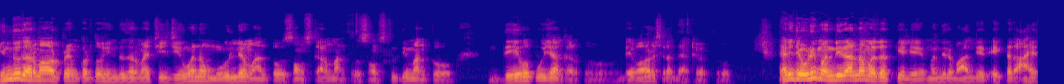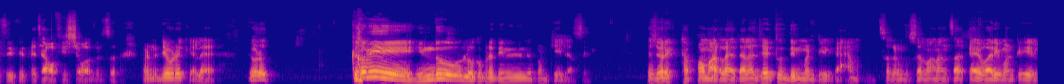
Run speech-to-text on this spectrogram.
हिंदू धर्मावर प्रेम करतो हिंदू धर्माची जीवन मूल्य मानतो संस्कार मानतो संस्कृती मानतो देवपूजा करतो देवावर श्रद्धा ठेवतो. त्यांनी जेवढी मंदिरांना मदत केली आहे मंदिर बांधली एक तर आहेच इथे त्याच्या ऑफिसच्या बाजूचं पण जेवढं केलंय तेवढं कमी हिंदू लोकप्रतिनिधींनी पण केलं असेल. त्याच्यावर एक ठप्पा मारलाय त्याला जैतुद्दीन म्हणतील काय सगळं मुसलमानांचा कैवारी म्हणतील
